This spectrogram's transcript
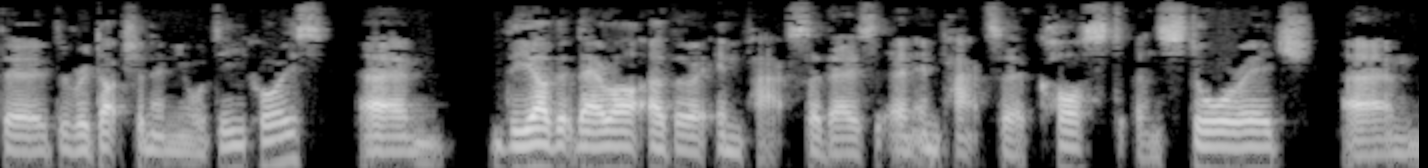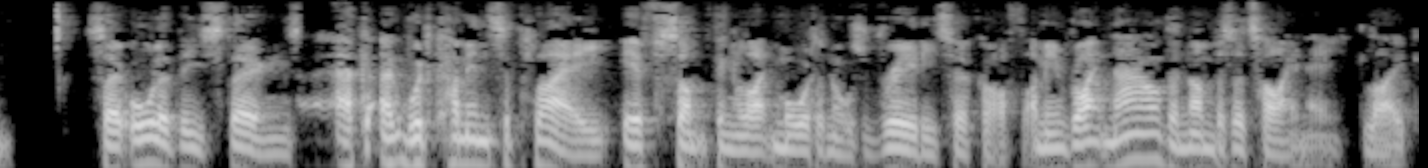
the, the reduction in your decoys. Um, the other, there are other impacts. So there's an impact to cost and storage. Um, so all of these things would come into play if something like Mordinals really took off. I mean, right now the numbers are tiny. Like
